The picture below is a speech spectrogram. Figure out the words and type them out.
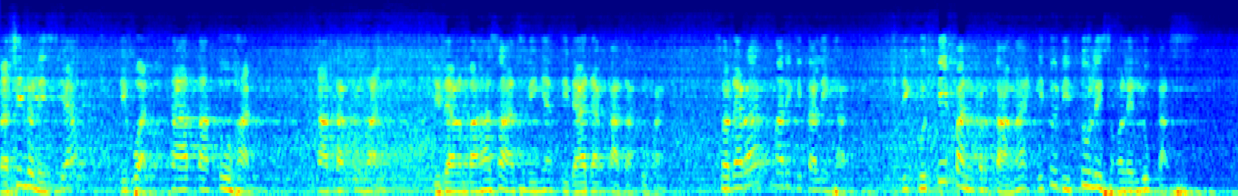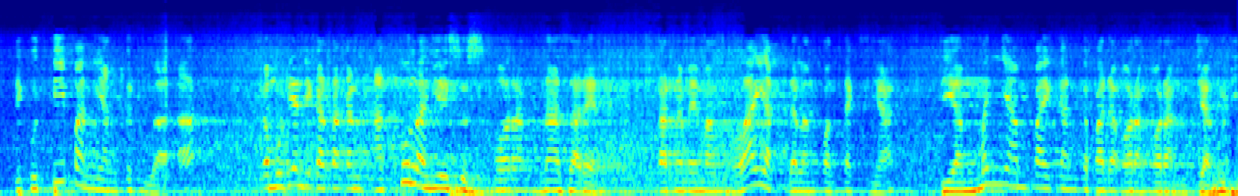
bahasa Indonesia dibuat kata Tuhan, kata Tuhan. Di dalam bahasa aslinya tidak ada kata Tuhan. Saudara, mari kita lihat. Di kutipan pertama itu ditulis oleh Lukas. Di kutipan yang kedua, kemudian dikatakan akulah Yesus orang Nazaret. Karena memang layak dalam konteksnya, dia menyampaikan kepada orang-orang Yahudi.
